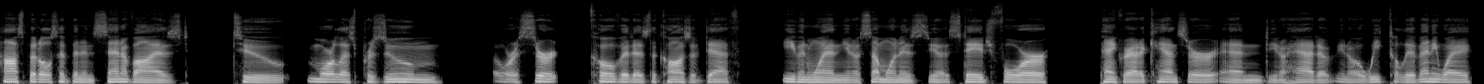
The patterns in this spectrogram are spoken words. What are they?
hospitals have been incentivized to more or less presume or assert COVID as the cause of death, even when you know someone is you know stage four pancreatic cancer and you know had a you know a week to live anyway,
